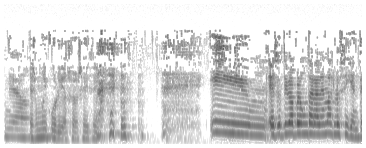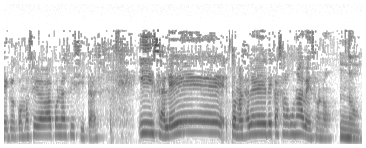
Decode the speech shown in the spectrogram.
Es muy curioso, sí, sí. Y mm, eso te iba a preguntar además lo siguiente, que cómo se llevaba con las visitas. ¿Y sale, Tomás sale de casa alguna vez o no? No.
